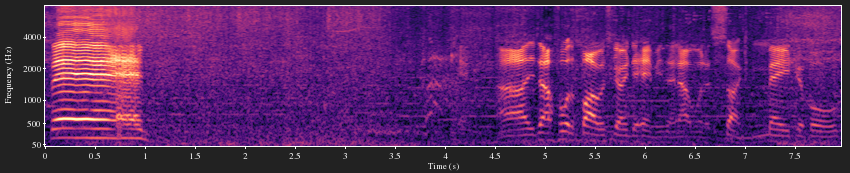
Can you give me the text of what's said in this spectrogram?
Spin! Uh, I thought the fire was going to hit me then. That would have sucked major balls.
